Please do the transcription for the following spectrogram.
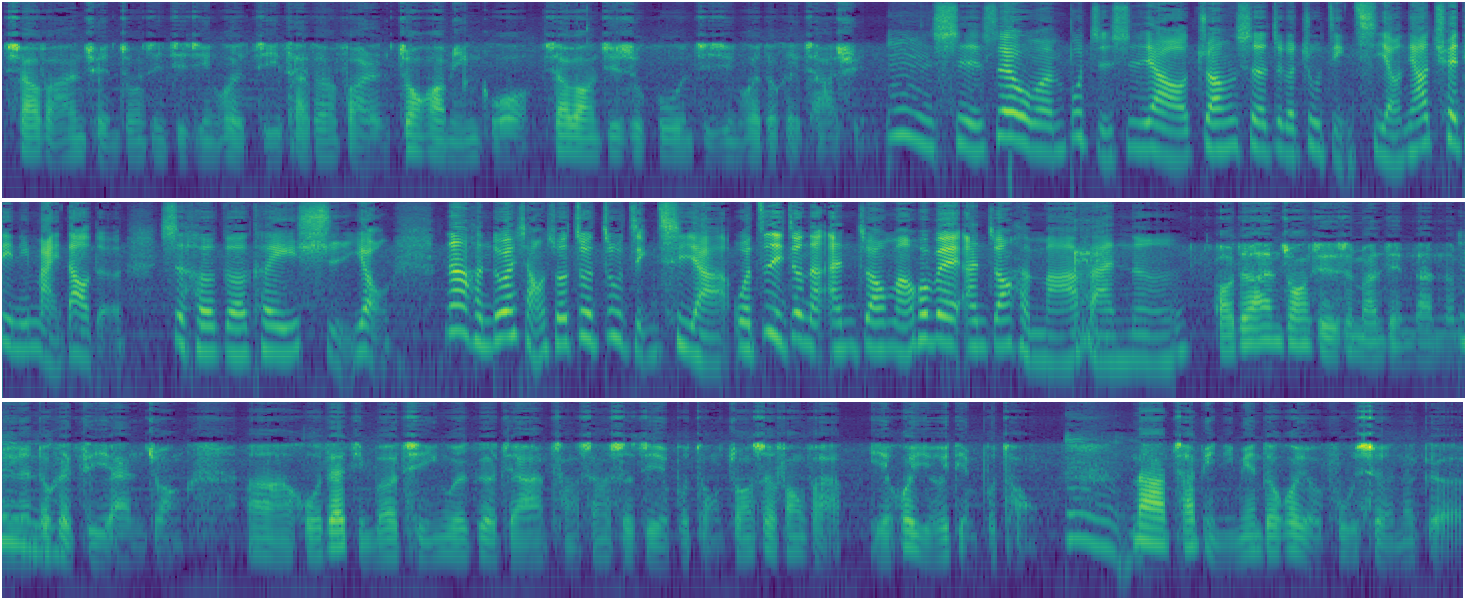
消防安全中心基金会及财团法人中华民国消防技术顾问基金会都可以查询。嗯，是，所以我们不只是要装设这个助警器哦，你要确定你买到的是合格可以使用。那很多人想说，这助警器啊，我自己就能安装吗？会不会安装很麻烦呢？哦，这安装其实是蛮简单的，每个人都可以自己安装。呃，火灾警报器因为各家厂商设计也不同，装设方法也会有一点不同。嗯，那产品里面都会有附设那个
